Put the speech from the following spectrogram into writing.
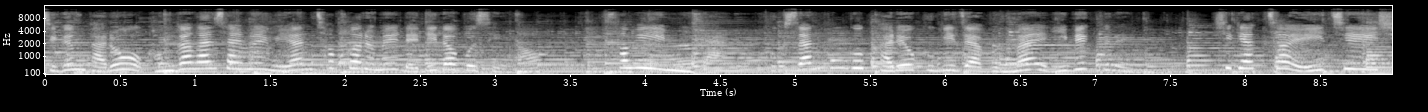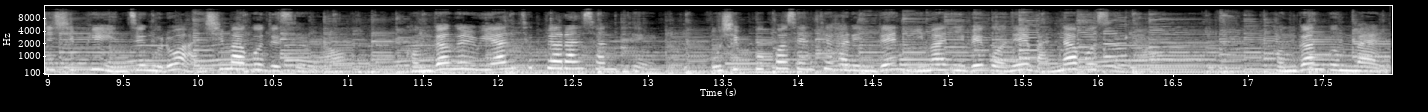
지금 바로 건강한 삶을 위한 첫걸음을 내딛어 보세요. 3위입니다. 국산 홍국 발효 구기자 분말 200g. 식약처 HACCP 인증으로 안심하고 드세요. 건강을 위한 특별한 선택. 59% 할인된 2200원에 만나보세요. 건강 분말.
